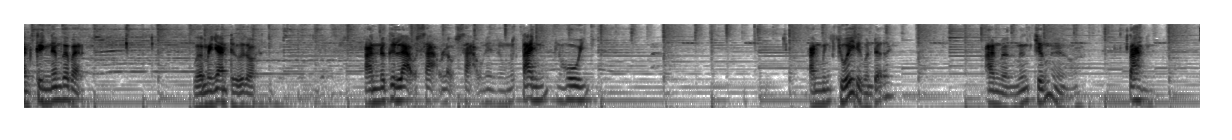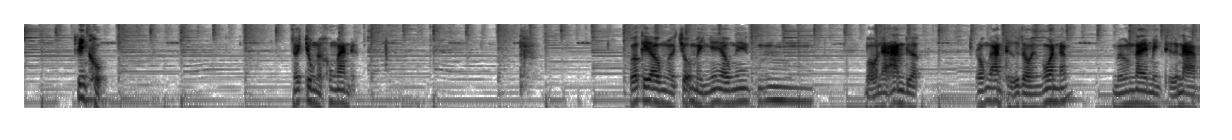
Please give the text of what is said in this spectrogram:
ăn kinh lắm các bạn. Vừa mình ăn thử rồi. Ăn nó cứ lạo xạo lạo xạo nên nó tanh, nó hôi. Ăn miếng chuối thì còn đỡ. Ăn bằng miếng trứng thì nó tanh, kinh khủng. Nói chung là không ăn được. Có cái ông ở chỗ mình ấy, ông ấy cũng bảo là ăn được. Ông ăn thử rồi, ngon lắm. Mà hôm nay mình thử làm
